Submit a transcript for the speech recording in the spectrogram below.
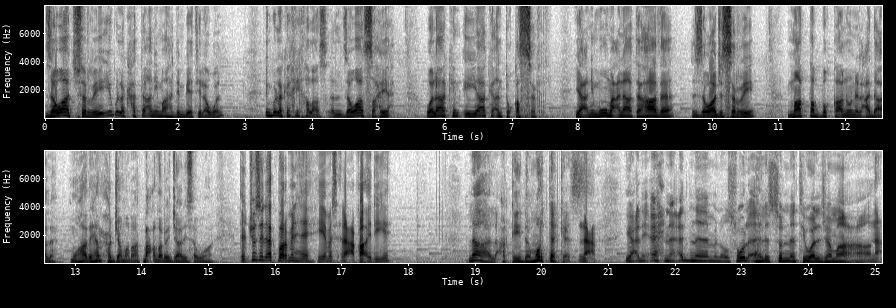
زواج سري يقول لك حتى أنا ما هدم بيتي الأول. نقول لك أخي خلاص الزواج صحيح ولكن إياك أن تقصر. يعني مو معناته هذا الزواج السري ما تطبق قانون العدالة. مو هذه هم حجة مرات بعض الرجال يسووها. الجزء الأكبر منها هي مسألة عقائدية؟ لا العقيدة مرتكز. نعم. يعني إحنا عندنا من أصول أهل السنة والجماعة نعم.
